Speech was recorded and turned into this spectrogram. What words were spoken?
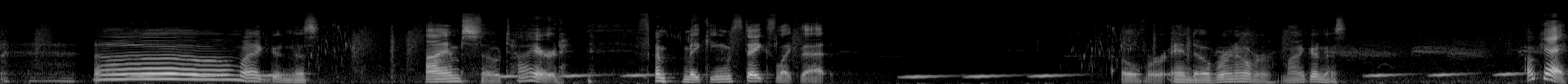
go. Oh my goodness. I am so tired I'm making mistakes like that. Over and over and over. My goodness. Okay.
